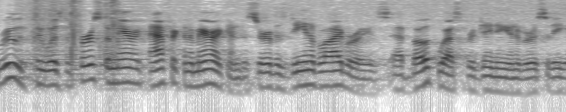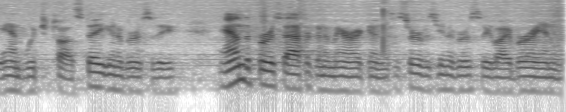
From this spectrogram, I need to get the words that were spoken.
Ruth, who was the first Ameri- African American to serve as Dean of Libraries at both West Virginia University and Wichita State University, and the first African American to serve as university librarian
